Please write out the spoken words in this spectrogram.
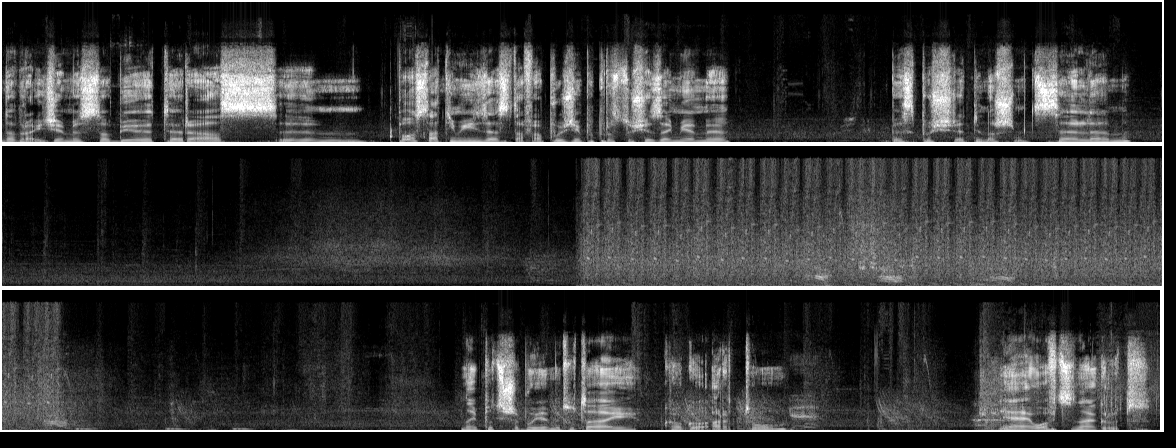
Dobra, idziemy sobie teraz ym, po ostatni mini zestaw, a później po prostu się zajmiemy bezpośrednio naszym celem. No i potrzebujemy tutaj kogo? Artu? Nie, łowcy nagród.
